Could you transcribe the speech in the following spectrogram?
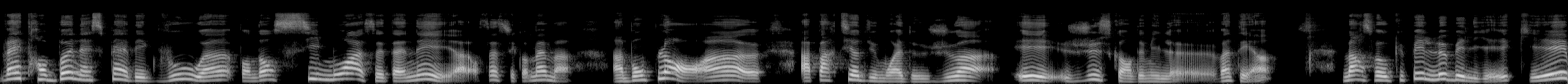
va être en bon aspect avec vous hein, pendant six mois cette année, alors ça c'est quand même un, bon plan, hein, euh, à partir du mois de juin et jusqu'en 2021, Mars va occuper le Bélier qui est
